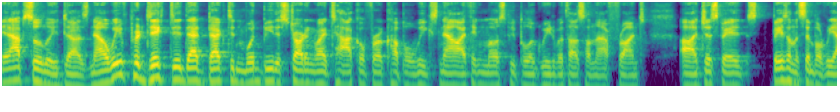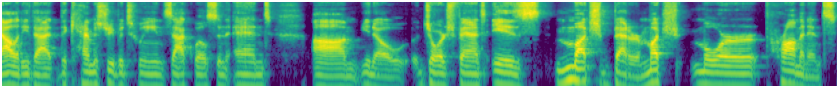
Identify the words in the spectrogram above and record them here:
It absolutely does. Now, we've predicted that Becton would be the starting right tackle for a couple weeks now. I think most people agreed with us on that front, uh, just based, based on the simple reality that the chemistry between Zach Wilson and, um, you know, George Fant is much better, much more prominent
